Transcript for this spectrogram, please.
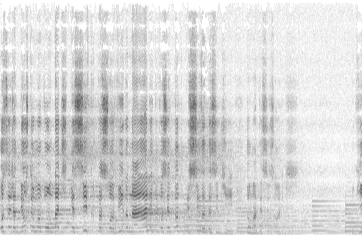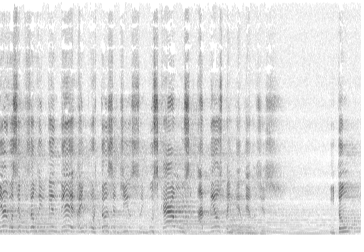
Ou seja, Deus tem uma vontade específica para a sua vida na área que você tanto precisa decidir, tomar decisões. O que eu e você precisamos entender a importância disso e buscarmos a Deus para entendermos isso. Então,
